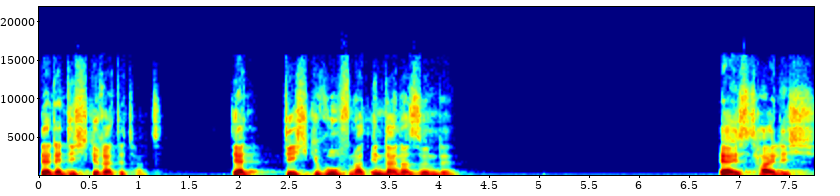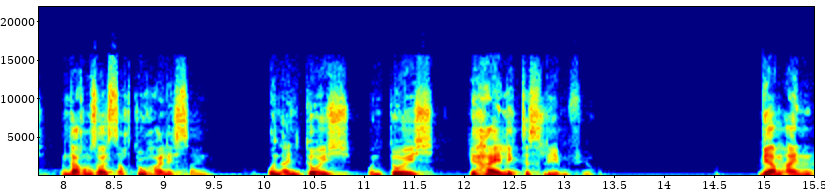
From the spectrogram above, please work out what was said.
der, der dich gerettet hat, der dich gerufen hat in deiner Sünde, er ist heilig und darum sollst auch du heilig sein und ein durch und durch geheiligtes Leben führen. Wir haben einen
